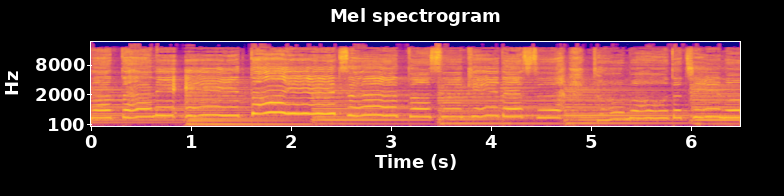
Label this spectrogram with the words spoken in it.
なたに言いたいずっと好きです。友達の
